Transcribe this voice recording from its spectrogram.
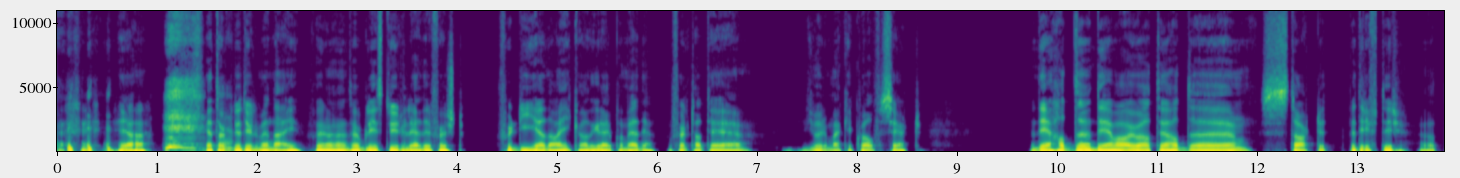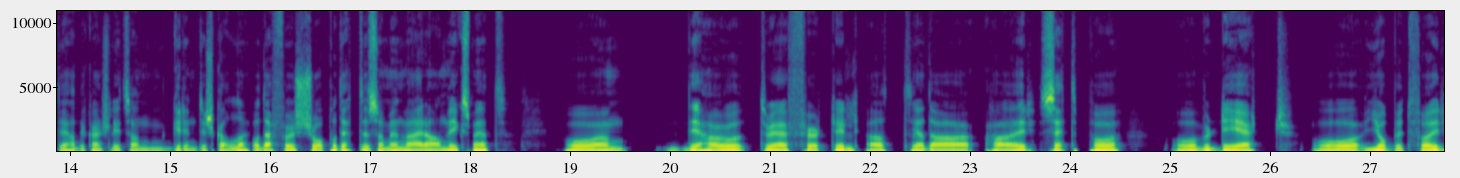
ja. Jeg takket jo til og med nei for å bli styreleder først. Fordi jeg da ikke hadde greie på media, og følte at det gjorde meg ikke kvalifisert. Det jeg hadde, det var jo at jeg hadde startet bedrifter. At jeg hadde kanskje litt sånn gründerskalle, og derfor så på dette som enhver annen virksomhet. Og um, det har jo, tror jeg, ført til at jeg da har sett på og vurdert og jobbet for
